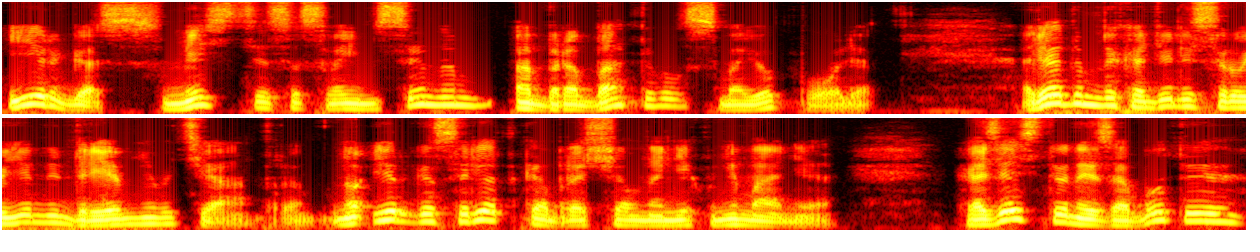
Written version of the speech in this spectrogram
Иргас вместе со своим сыном обрабатывал свое поле. Рядом находились руины древнего театра, но Иргас редко обращал на них внимание. Хозяйственные заботы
